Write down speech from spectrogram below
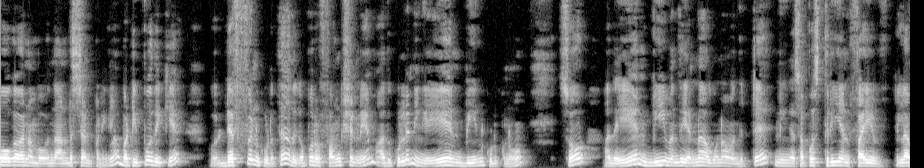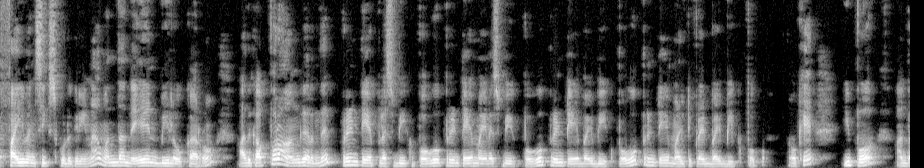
போக நம்ம வந்து அண்டர்ஸ்டாண்ட் பண்ணிக்கலாம். பட் இப்போதைக்கு ஒரு டெஃப்னு கொடுத்து அதுக்கப்புறம் ஒரு ஃபங்க்ஷன் நேம் அதுக்குள்ளே நீங்கள் ஏஎன்பின்னு கொடுக்கணும். ஸோ அந்த ஏ அண்ட் பி வந்து என்ன ஆகும்னா வந்துட்டு நீங்கள் சப்போஸ் த்ரீ அண்ட் ஃபைவ் இல்லை ஃபைவ் அண்ட் சிக்ஸ் கொடுக்குறீங்கன்னா வந்து அந்த ஏ அண்ட் பியில் உட்காரும் அதுக்கப்புறம் அங்கேருந்து பிரிண்ட் ஏ ப்ளஸ் பிக்கு போகும் பிரிண்ட் ஏ மைனஸ் பிக்கு போகும் பிரிண்ட் ஏ பை பிக்கு போகும் பிரிண்ட் ஏ மல்டிப்ளைட் பை பிக்கு போகும். ஓகே இப்போது அந்த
